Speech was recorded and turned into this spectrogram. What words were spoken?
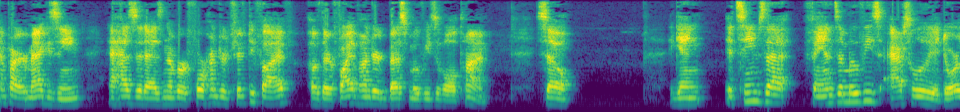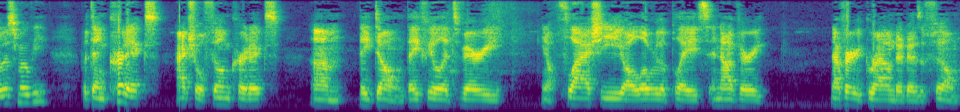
Empire magazine, it has it as number 455 of their 500 best movies of all time. So, again, it seems that fans of movies absolutely adore this movie, but then critics, actual film critics, um, they don't. They feel it's very, you know, flashy, all over the place, and not very, not very grounded as a film.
